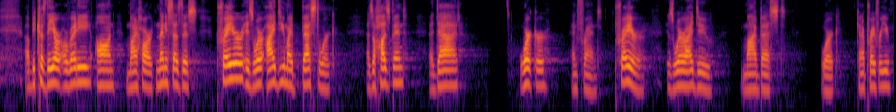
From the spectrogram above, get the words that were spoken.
uh, because they are already on my heart. And then he says this prayer is where I do my best work as a husband, a dad, worker, and friend. Prayer is where I do my best work. Can I pray for you?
